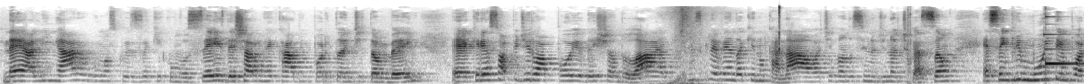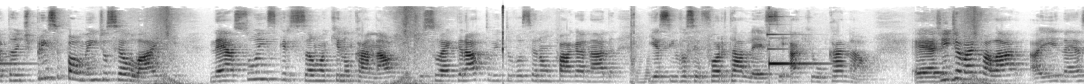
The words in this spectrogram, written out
né, alinhar algumas coisas aqui com vocês, deixar um recado importante também. É, queria só pedir o apoio deixando like, se inscrevendo aqui no canal, ativando o sino de notificação, é sempre muito importante, principalmente o seu like né, a sua inscrição aqui no canal, gente, isso é gratuito, você não paga nada e assim você fortalece aqui o canal. É, a gente já vai falar aí, né,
